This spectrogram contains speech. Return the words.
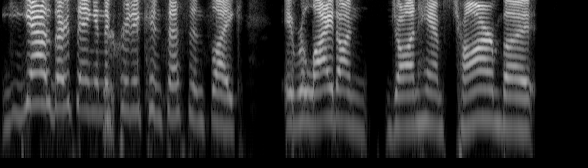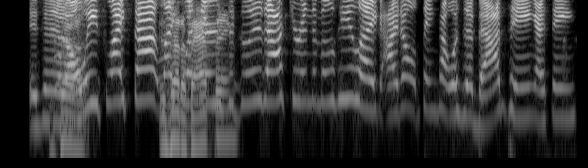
yeah, they're saying in the critic consensus, like, it relied on Jon Hamm's charm, but isn't Is it that a- always like that? Like that when bad there's a good actor in the movie, like I don't think that was a bad thing. I think,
